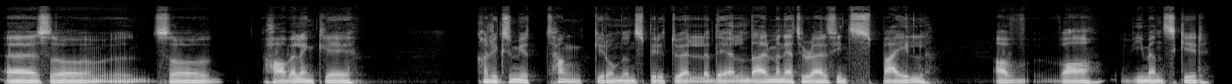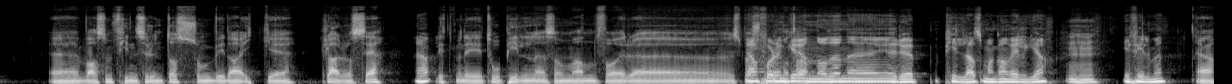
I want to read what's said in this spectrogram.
Eh, så, så har vel egentlig kanskje ikke så mye tanker om den spirituelle delen der, men jeg tror det er et fint speil av hva vi mennesker eh, Hva som finnes rundt oss, som vi da ikke klarer å se. Ja. Litt med de to pillene som han får ja spørsmål for den om å ta. grønne og den uh, røde pilla som man kan velge i filmen. Ja,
